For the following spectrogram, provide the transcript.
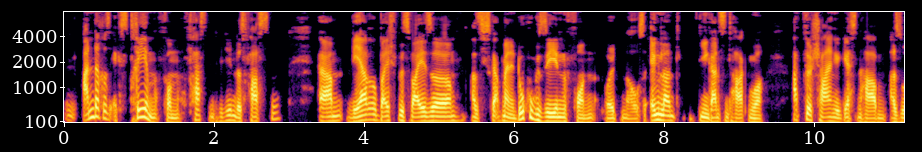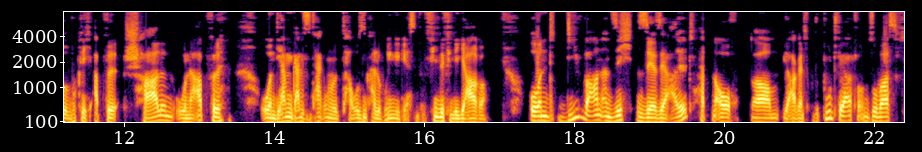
ein anderes Extrem vom Fasten, intermittierendes Fasten, ähm, wäre beispielsweise, also ich habe meine Doku gesehen von Leuten aus England, die den ganzen Tag nur Apfelschalen gegessen haben, also wirklich Apfelschalen ohne Apfel. Und die haben den ganzen Tag nur 1000 Kalorien gegessen für viele, viele Jahre. Und die waren an sich sehr, sehr alt, hatten auch ähm, ja ganz gute Blutwerte und sowas,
